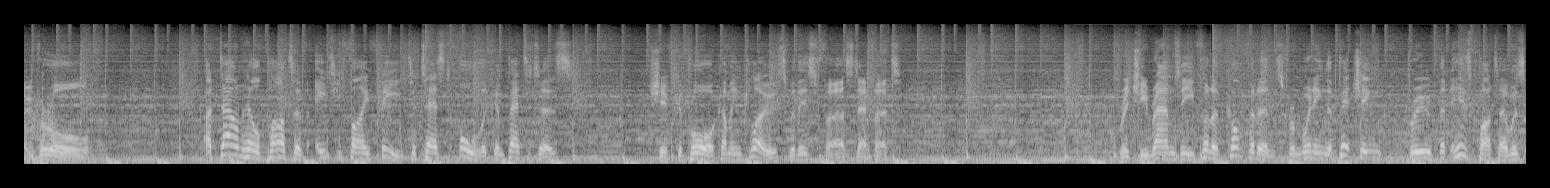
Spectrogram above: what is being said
overall. A downhill part of 85 feet to test all the competitors. Shiv Kapur coming close with his first effort. Richie Ramsay, full of confidence from winning the pitching, proved that his putter was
